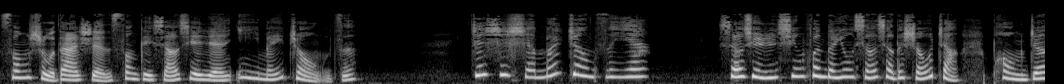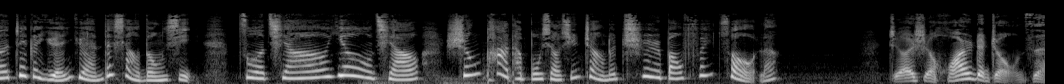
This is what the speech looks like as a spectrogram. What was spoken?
松鼠大婶送给小雪人一枚种子，这是什么种子呀？小雪人兴奋地用小小的手掌捧着这个圆圆的小东西，左瞧右瞧，生怕它不小心长了翅膀飞走了。这是花儿的种子，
